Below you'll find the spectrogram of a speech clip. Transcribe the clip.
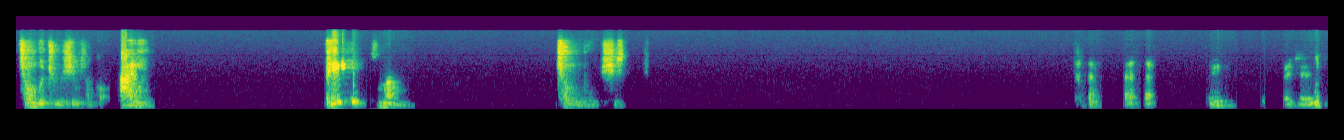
정부 중심 선거 아니 비중앙 정부 시스템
